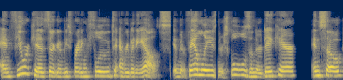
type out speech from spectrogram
and fewer kids that are going to be spreading flu to everybody else in their families, their schools, and their daycare. And so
